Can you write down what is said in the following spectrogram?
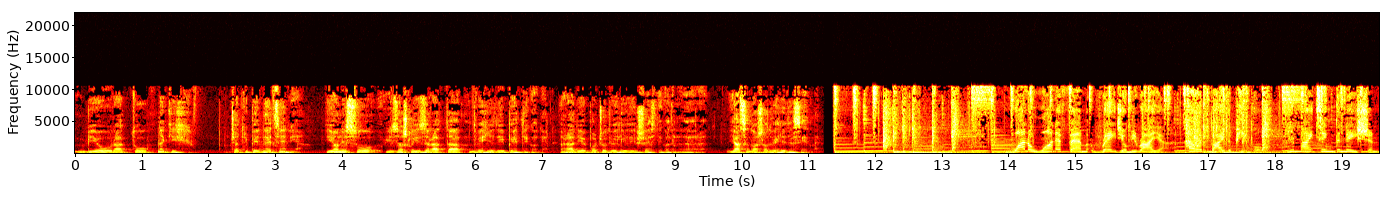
bio u ratu nekih 4-5 decenija i oni su izašli iz rata 2005. godine. Radio je počeo 2006. godine da radi. Ja sam došao 2007. 101 FM Radio Miraya, powered by the people, uniting the nation.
